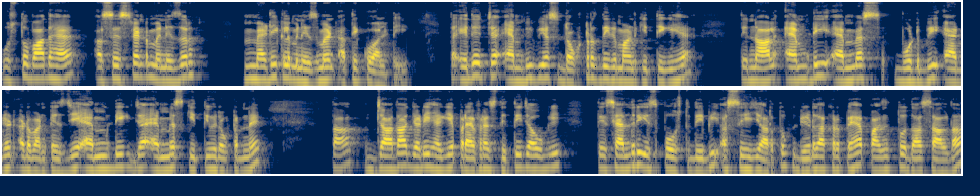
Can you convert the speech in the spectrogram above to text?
ਉਸ ਤੋਂ ਬਾਅਦ ਹੈ ਅਸਿਸਟੈਂਟ ਮੈਨੇਜਰ ਮੈਡੀਕਲ ਮੈਨੇਜਮੈਂਟ ਅਤੇ ਕੁਆਲਿਟੀ ਤਾਂ ਇਹਦੇ 'ਚ M B B MBBS doctor ਦੀ ਡਿਮਾਂਡ ਕੀਤੀ ਗਈ ਹੈ ਅਤੇ ਨਾਲ MD MS would be added advantage ਜੇ ਐਮਡੀ ਜਾਂ ਐਮਐਸ ਕੀਤੀ ਹੋਈ ਡਾਕਟਰ ਨੇ, ਤਾਂ ਜ਼ਿਆਦਾ ਜਿਹੜੀ ਹੈਗੀ ਪ੍ਰੈਫਰੈਂਸ ਦਿੱਤੀ ਜਾਊਗੀ ਅਤੇ ਸੈਲਰੀ ਇਸ ਪੋਸਟ ਦੀ ਵੀ 80000 ਤੋਂ 1.5 ਲੱਖ ਰੁਪਏ ਹੈ 5 ਤੋਂ 10 ਸਾਲ ਦਾ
